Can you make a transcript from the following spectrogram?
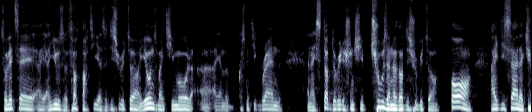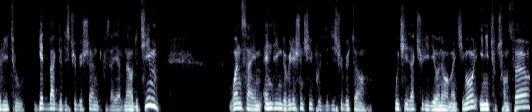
So let's say I, I, use a third party as a distributor. He owns my Tmall. Uh, I am a cosmetic brand, and I stop the relationship, choose another distributor, or I decide actually to get back the distribution because I have now the team once I'm ending the relationship with the distributor, which is actually the owner of my Tmall, he needs to transfer,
